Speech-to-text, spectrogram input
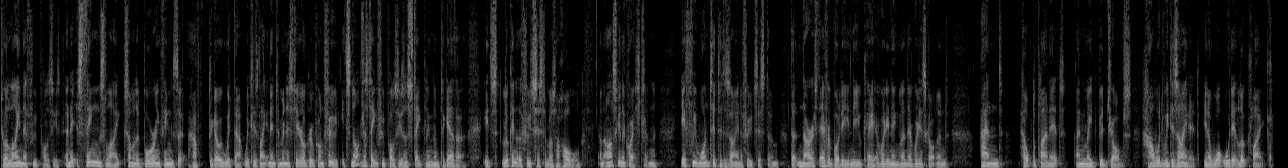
to align their food policies. And it's things like some of the boring things that have to go with that, which is like an interministerial group on food. It's not just taking food policies and stapling them together. It's looking at the food system as a whole and asking the question, if we wanted to design a food system that nourished everybody in the UK, everybody in England, everybody in Scotland, and helped the planet and made good jobs, how would we design it? You know, what would it look like?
